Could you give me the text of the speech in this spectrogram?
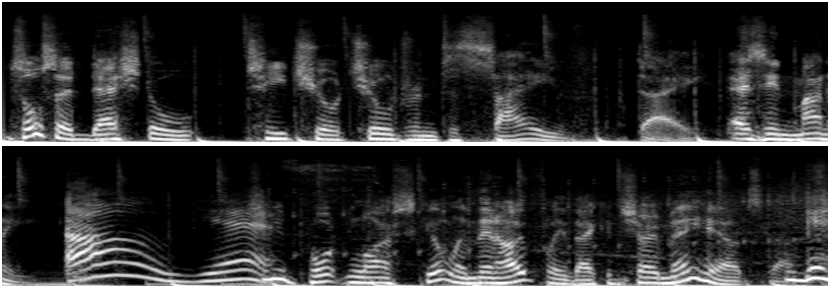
it's also National Teach Your Children to Save Day, as in money. Oh, yeah. An important life skill, and then hopefully they can show me how it's done. Yeah.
